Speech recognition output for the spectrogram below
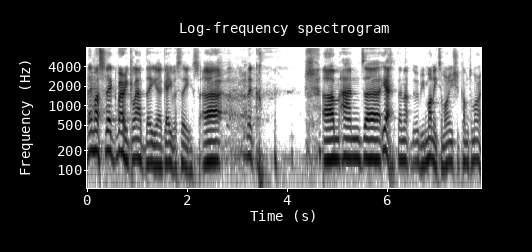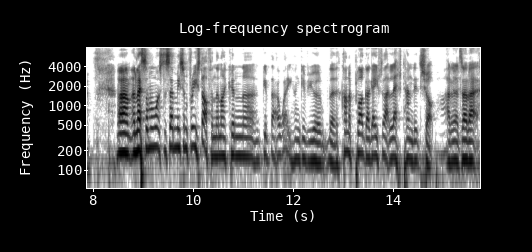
they must. They're very glad they uh, gave us these. Uh, um, and uh, yeah, then that, would be money tomorrow. You should come tomorrow, um, unless someone wants to send me some free stuff, and then I can uh, give that away and give you a, the kind of plug I gave to that left-handed shop. I don't know, so that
